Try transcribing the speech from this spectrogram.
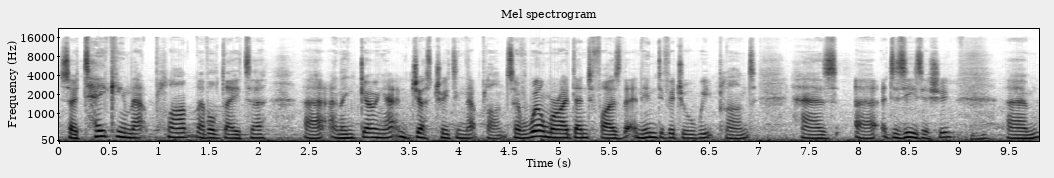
So, taking that plant level data uh, and then going out and just treating that plant. So, if Wilma identifies that an individual wheat plant has uh, a disease issue, mm-hmm. um,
